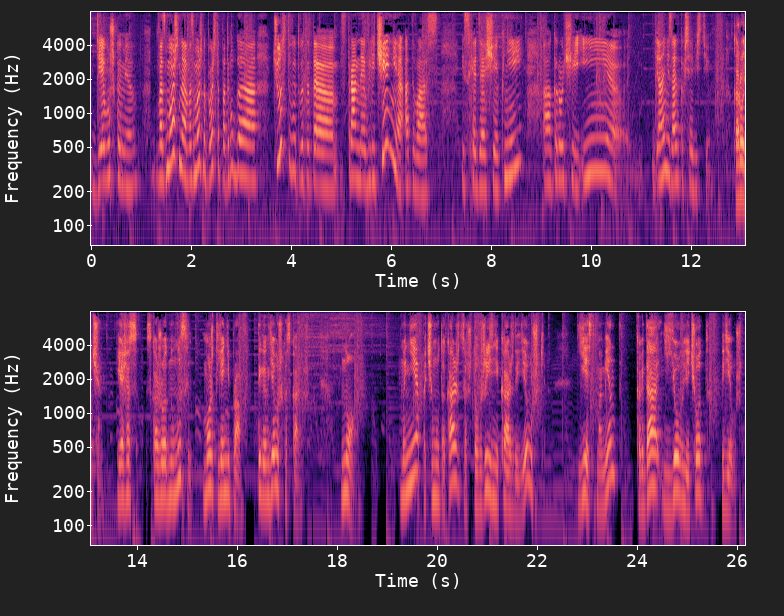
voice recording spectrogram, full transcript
девушками, Возможно, возможно, просто подруга чувствует вот это странное влечение от вас, исходящее к ней, а, короче, и она не знает, как себя вести. Короче, я сейчас скажу одну мысль, может, я не прав. Ты как девушка скажешь. Но мне почему-то кажется, что в жизни каждой девушки есть момент, когда ее влечет к девушке.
